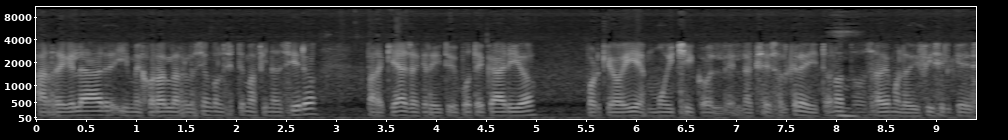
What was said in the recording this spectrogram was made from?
arreglar y mejorar la relación con el sistema financiero para que haya crédito hipotecario, porque hoy es muy chico el, acceso al crédito, ¿no? Todos sabemos lo difícil que es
